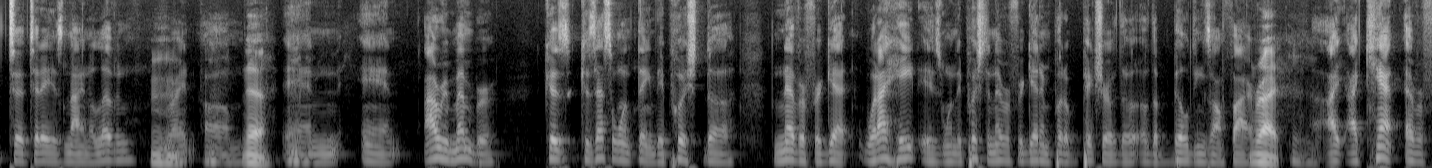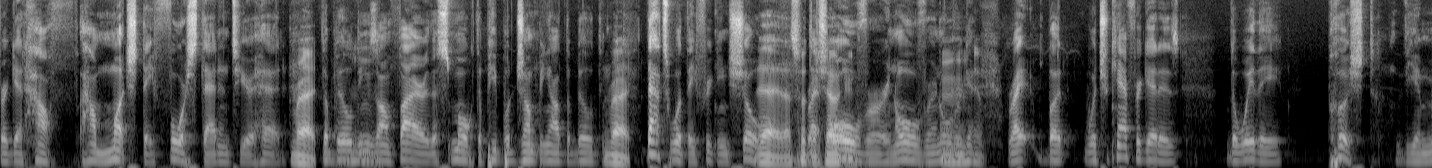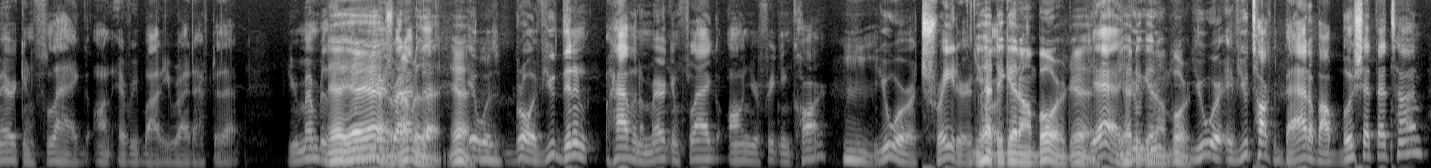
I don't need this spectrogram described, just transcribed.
to today is 9-11, right? Um, Yeah. and and I remember because because that's the one thing they pushed the never forget. What I hate is when they push the never forget and put a picture of the of the buildings on fire. Right. Mm-hmm. I, I can't ever forget how how much they forced that into your head. Right. The buildings mm-hmm. on fire, the smoke, the people jumping out the building. Right. That's what they freaking showed. Yeah, that's what they right? showed you. over and over and over mm-hmm. again. Right. But what you can't forget is the way they pushed the American flag on everybody right after that. You remember the Yeah, yeah, yeah, years I right remember after that, yeah. It was bro, if you didn't have an American flag on your freaking car, hmm. you were a traitor. You had to get on board. Yeah. Yeah, You had to get on board. You were if you talked bad about Bush at that time,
